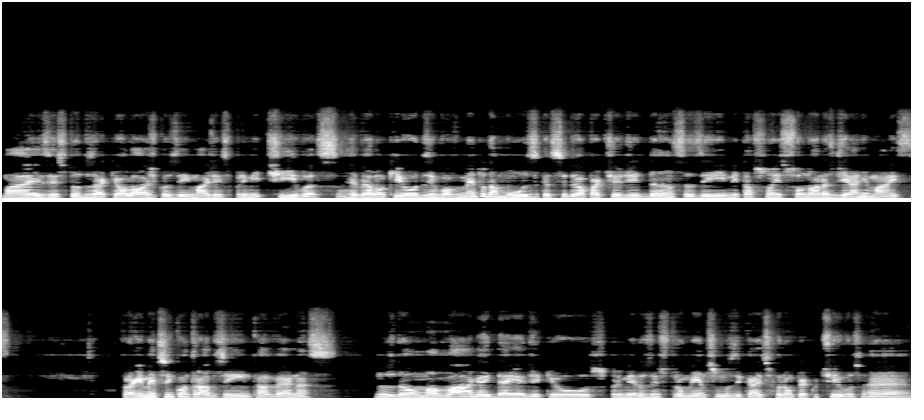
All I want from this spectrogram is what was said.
mas estudos arqueológicos e imagens primitivas revelam que o desenvolvimento da música se deu a partir de danças e imitações sonoras de animais. Fragmentos encontrados em cavernas nos dão uma vaga ideia de que os primeiros instrumentos musicais foram percutivos, é,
